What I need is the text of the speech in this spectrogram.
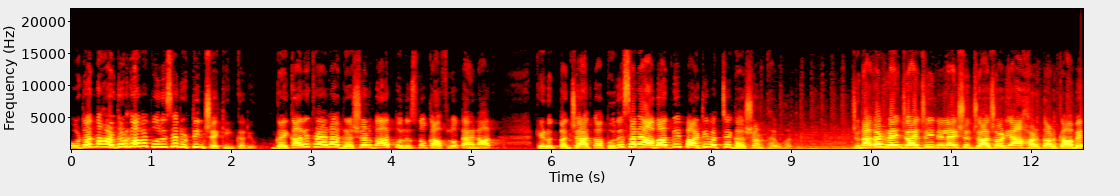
તો બોટાદના હળદળ ગામે પોલીસે રૂટીન ચેકિંગ કર્યું. ગઈકાલે થયેલા ઘર્ષણ બાદ પોલીસનો કાફલો તહેનાત. ખેડૂત પંચાયતમાં પોલીસ અને આમ આદમી પાર્ટી વચ્ચે ઘર્ષણ થયું હતું. જુનાગઢ રેન્જ આઈજી નિલેશ જાજડિયા હળદળ ગામે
